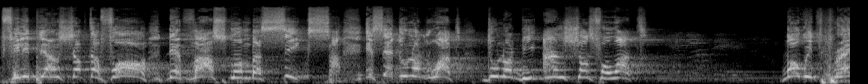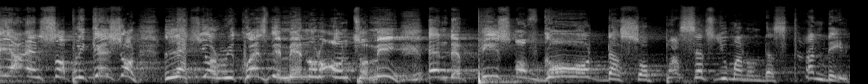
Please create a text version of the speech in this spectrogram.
Philippians chapter 4, the verse number 6. It said, Do not what? Do not be anxious for what? But with prayer and supplication, let your requests be made known unto me. And the peace of God that surpasses human understanding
